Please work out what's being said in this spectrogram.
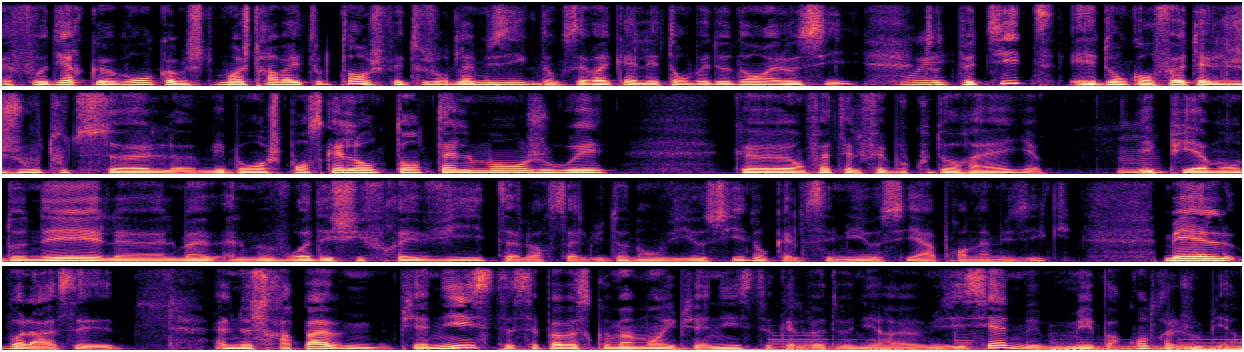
il faut dire que bon, comme je- moi je travaille tout le temps, je fais toujours de la musique, donc c'est vrai qu'elle est tombée dedans elle aussi, Oui. toute petite, et donc en fait elle joue toute seule. Mais bon, je pense qu'elle entend tellement jouer que en fait elle fait beaucoup d'oreilles. Mm. Et puis à un moment donné, elle, elle, m'a- elle me voit déchiffrer vite, alors ça lui donne envie aussi, donc elle s'est mise aussi à apprendre la musique. Mais elle, voilà, c'est, elle ne sera pas pianiste. C'est pas parce que maman est pianiste qu'elle va devenir euh, musicienne, mais, mais par contre elle joue bien.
